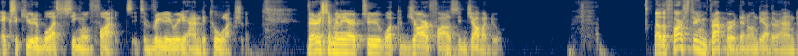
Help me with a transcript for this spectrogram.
executable as a single file. It's, it's a really, really handy tool, actually. Very similar to what the jar files in Java do. Now, the var stream wrapper, then, on the other hand,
